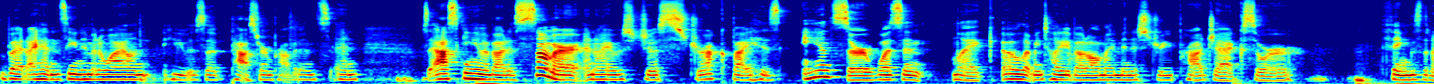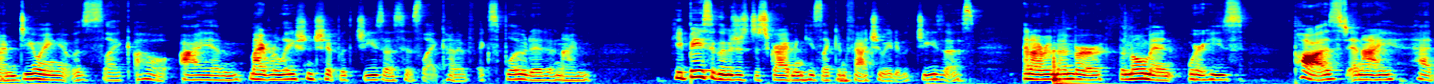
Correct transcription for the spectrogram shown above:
but I hadn't seen him in a while, and he was a pastor in Providence, and was asking him about his summer, and I was just struck by his answer. wasn't like, "Oh, let me tell you about all my ministry projects or things that I'm doing." It was like, "Oh, I am my relationship with Jesus has like kind of exploded, and I'm." He basically was just describing he's like infatuated with Jesus. And I remember the moment where he's paused and I had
